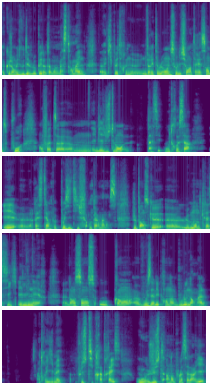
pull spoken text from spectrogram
euh, que j'ai envie de vous développer, notamment le mastermind, euh, qui peut être une, une, véritablement une solution intéressante pour, en fait, euh, et bien justement passer outre ça et euh, rester un peu positif en permanence. Je pense que euh, le monde classique est linéaire, euh, dans le sens où quand vous allez prendre un boulot normal, entre guillemets, plus type rat race, ou juste un emploi salarié,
